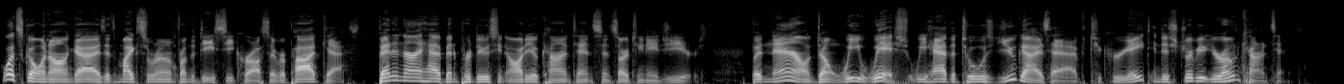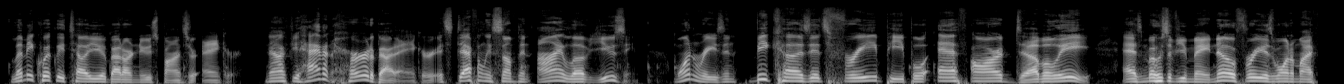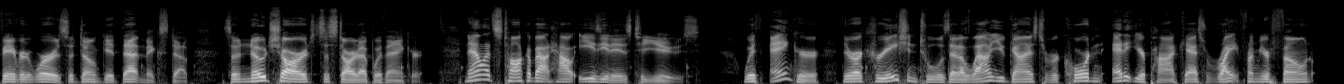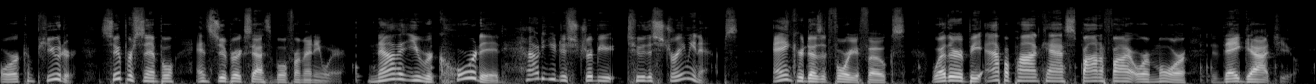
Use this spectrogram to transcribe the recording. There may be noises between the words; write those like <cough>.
What's going on, guys? It's Mike Cerrone from the DC Crossover Podcast. Ben and I have been producing audio content since our teenage years. But now, don't we wish we had the tools you guys have to create and distribute your own content? Let me quickly tell you about our new sponsor, Anchor. Now, if you haven't heard about Anchor, it's definitely something I love using. One reason, because it's free, people. F R E E. As most of you may know, free is one of my favorite words, so don't get that mixed up. So, no charge to start up with Anchor. Now, let's talk about how easy it is to use. With Anchor, there are creation tools that allow you guys to record and edit your podcast right from your phone or computer. Super simple and super accessible from anywhere. Now that you recorded, how do you distribute to the streaming apps? Anchor does it for you, folks. Whether it be Apple Podcasts, Spotify, or more, they got you.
